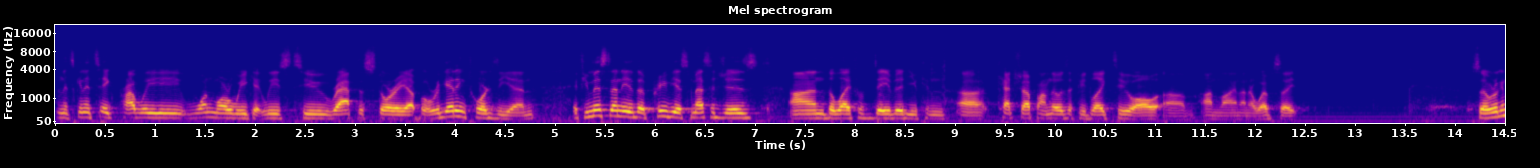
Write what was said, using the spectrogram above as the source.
And it's going to take probably one more week at least to wrap the story up, but we're getting towards the end. If you missed any of the previous messages on the life of David, you can uh, catch up on those if you'd like to, all um, online on our website. So we're going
